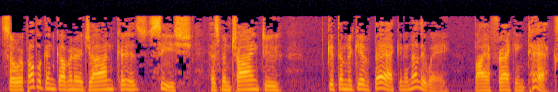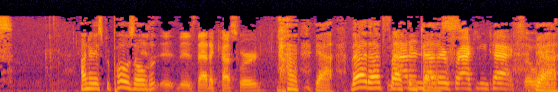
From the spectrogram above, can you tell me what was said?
So Republican Governor John Kasich has been trying to get them to give back in another way by a fracking tax. Under his proposal, Is, is that a cuss word? yeah, that that Not fracking another tax. fracking tax. Oh, yeah,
